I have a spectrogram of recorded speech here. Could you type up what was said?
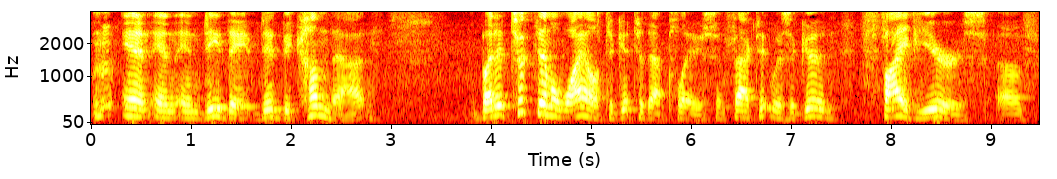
and, and indeed, they did become that. But it took them a while to get to that place. In fact, it was a good five years of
